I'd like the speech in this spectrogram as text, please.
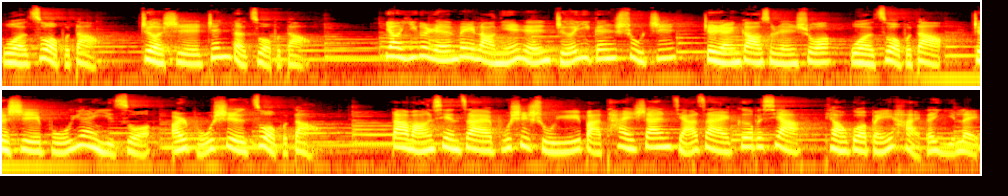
我做不到，这是真的做不到。”要一个人为老年人折一根树枝，这人告诉人说：“我做不到，这是不愿意做，而不是做不到。”大王现在不是属于把泰山夹在胳膊下跳过北海的一类，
